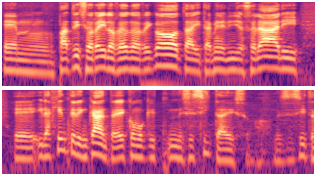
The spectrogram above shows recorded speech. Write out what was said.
em, Patricio Rey, Los Redondos de Ricota y también el Indio Solari. eh, y la gente le encanta, es como que necesita eso. necesita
